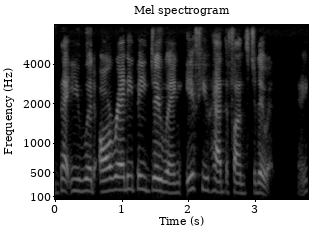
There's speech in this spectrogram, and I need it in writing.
that you would already be doing if you had the funds to do it. Okay.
